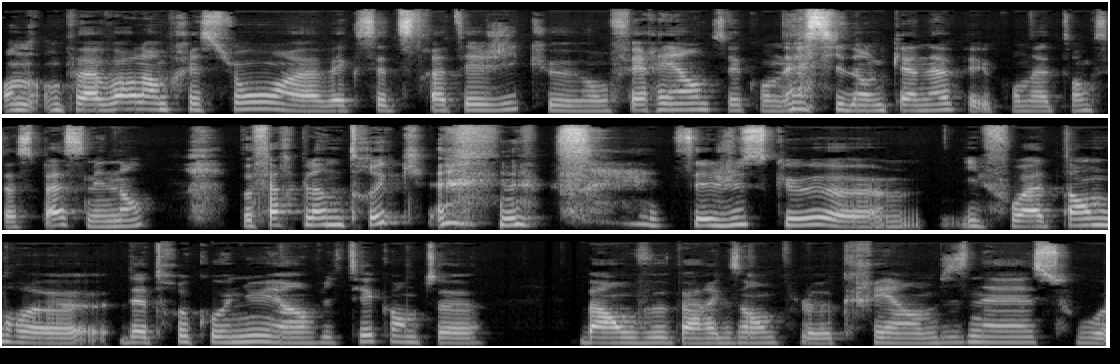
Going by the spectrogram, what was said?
on, peut avoir l'impression avec cette stratégie qu'on fait rien, tu sais, qu'on est assis dans le canapé et qu'on attend que ça se passe, mais non, on peut faire plein de trucs. c'est juste que euh, il faut attendre euh, d'être reconnu et invité quand euh, bah, on veut par exemple créer un business ou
